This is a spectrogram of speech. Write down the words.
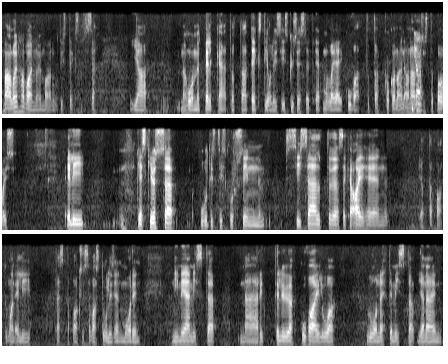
mä aloin havainnoimaan uutistekstissä. Ja mä huomaan, että pelkkä tota, teksti oli siis kyseessä, että mulla jäi kuvat tota, kokonainen analyysistä Joo. pois. Eli keskiössä uutisdiskurssin sisältöä sekä aiheen ja tapahtuman, eli tässä tapauksessa vastuullisen muodin nimeämistä, määrittelyä, kuvailua, luonnehtimista ja näin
